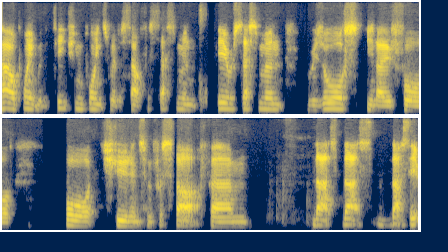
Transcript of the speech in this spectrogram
PowerPoint with the teaching points with a self-assessment or peer assessment resource you know for for students and for staff. Um, that's that's that's it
